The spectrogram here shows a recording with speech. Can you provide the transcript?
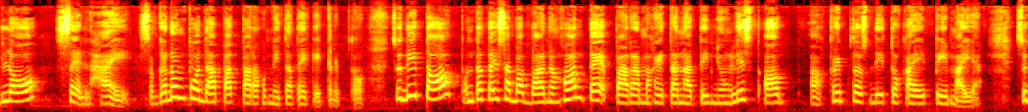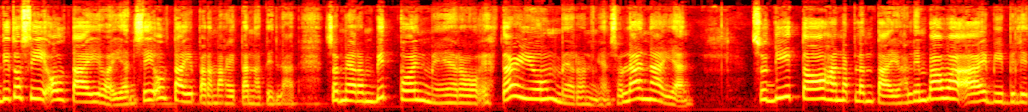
low, sell high. So, ganun po dapat para kumita tayo kay crypto. So, dito, punta tayo sa baba ng konti para makita natin yung list of ah, cryptos dito kay Paymaya. So, dito see all tayo. Ayan, see all tayo para makita natin lahat. So, merong Bitcoin, merong Ethereum, meron yan. Solana, yan. So, dito, hanap lang tayo. Halimbawa ay bibili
